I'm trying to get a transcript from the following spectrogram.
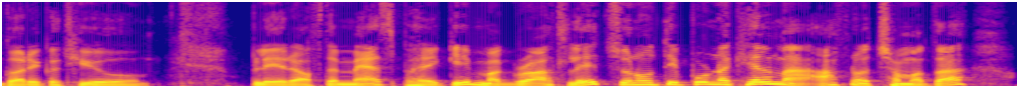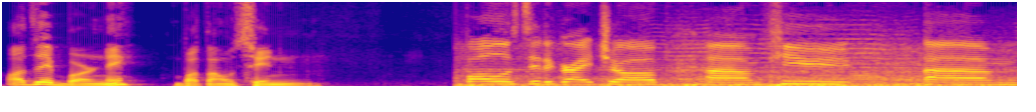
गरेको थियो। प्लेयर अफ द म्याच भएकी मग्राथले चुनौतीपूर्ण खेलमा आफ्नो क्षमता अझै बढ्ने बताउँछिन् Bowlers did a great job. Um, few um,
